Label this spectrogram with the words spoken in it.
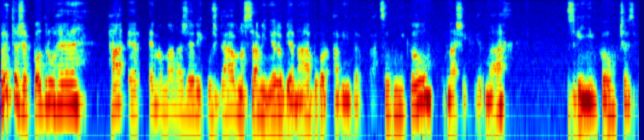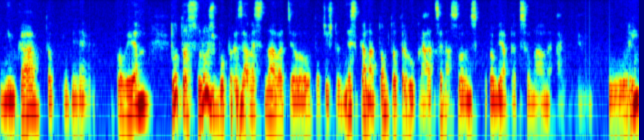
Pretože po druhé, HRM manažery už dávno sami nerobia nábor a výber pracovníkov v našich firmách s výnimkou, čo je výnimka, to poviem. Túto službu pre zamestnávateľov, totiž to dneska na tomto trhu práce na Slovensku robia personálne agentúry,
